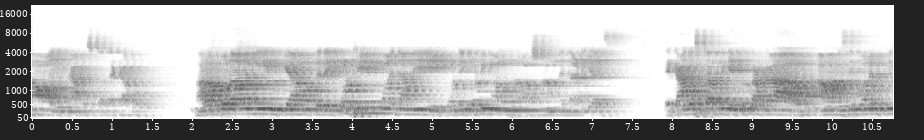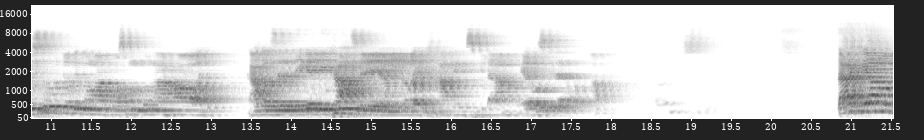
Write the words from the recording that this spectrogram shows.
হয় কাগজটা দেখাবো। রব্বুল আলামিন কিয়ামতের এই কঠিন ময়দানে কোটি কোটি মানুষ আমার সামনে দাঁড়িয়ে আছে। এই কাগজটার দিকে একটু তাকাও। আমার জীবনের কিছু যদি তোমার পছন্দ না হয়, কাগজের দিকে লেখা আছে, আমি লড়াই খাতে ছিলাম এ তারা কিয়ামত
